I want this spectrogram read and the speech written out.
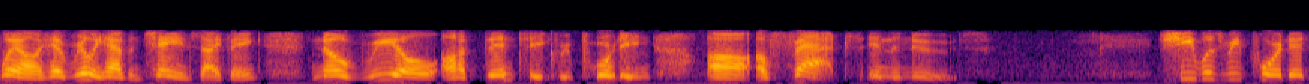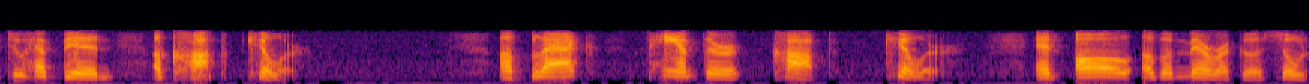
well, it really hasn't changed, I think. No real, authentic reporting uh, of facts in the news. She was reported to have been a cop killer, a Black Panther cop killer. And all of America so,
